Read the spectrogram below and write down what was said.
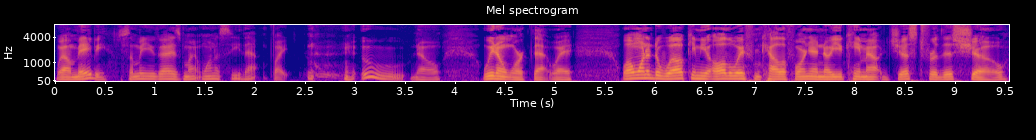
Well, maybe some of you guys might want to see that fight. Ooh, no, we don't work that way. Well, I wanted to welcome you all the way from California. I know you came out just for this show,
